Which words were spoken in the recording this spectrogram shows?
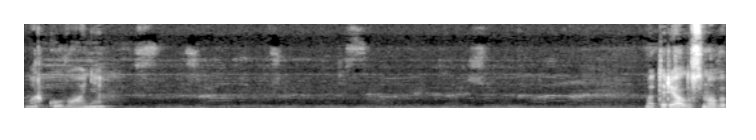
Маркування. Матеріал основи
